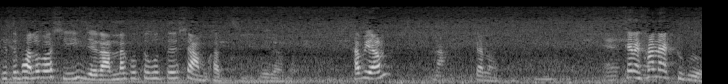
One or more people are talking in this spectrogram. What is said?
খেতে ভালোবাসি যে রান্না করতে করতে এসে আম খাচ্ছি। খাবি আম? না। কেন? কেন খা না এক টুকরো।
